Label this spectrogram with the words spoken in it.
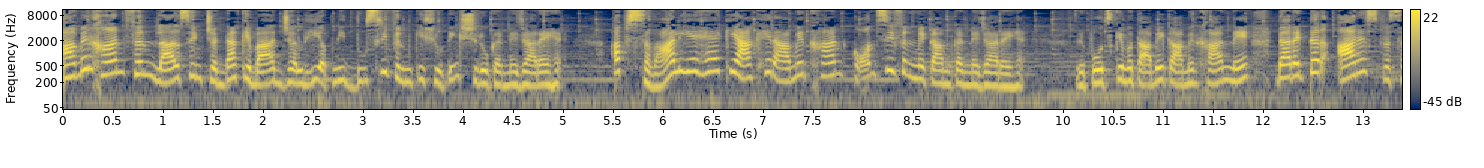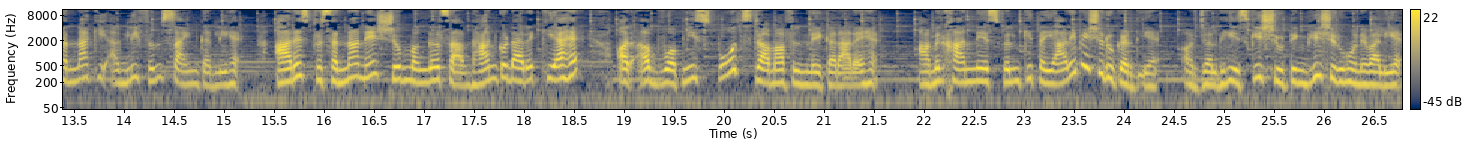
आमिर खान फ़िल्म लाल सिंह चड्डा के बाद जल्द ही अपनी दूसरी फ़िल्म की शूटिंग शुरू करने जा रहे हैं। अब सवाल ये है कि आखिर आमिर खान कौन सी फ़िल्म में काम करने जा रहे हैं? रिपोर्ट्स के मुताबिक आमिर खान ने डायरेक्टर आर एस प्रसन्ना की अगली फ़िल्म साइन कर ली है। आर एस प्रसन्ना ने शुभ मंगल सावधान को डायरेक्ट किया है और अब वो अपनी स्पोर्ट्स ड्रामा फ़िल्म लेकर आ रहे हैं। आमिर खान ने इस फ़िल्म की तैयारी भी शुरू कर दी है और जल्द ही इसकी शूटिंग भी शुरू होने वाली है।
